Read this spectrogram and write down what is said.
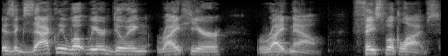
is exactly what we are doing right here right now. Facebook lives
